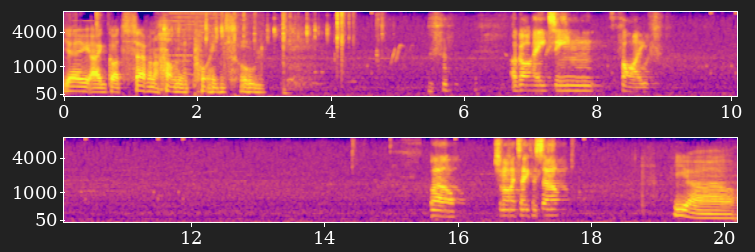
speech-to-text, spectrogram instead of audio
Yay! I got 700 points. Holy. I got 18.5. Well, shall I take us out? Yeah.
